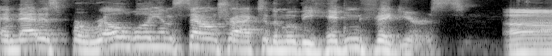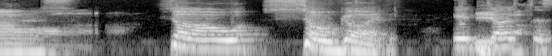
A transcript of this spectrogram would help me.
and that is Pharrell Williams' soundtrack to the movie Hidden Figures. Oh, So, so good. It Yeah. does this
